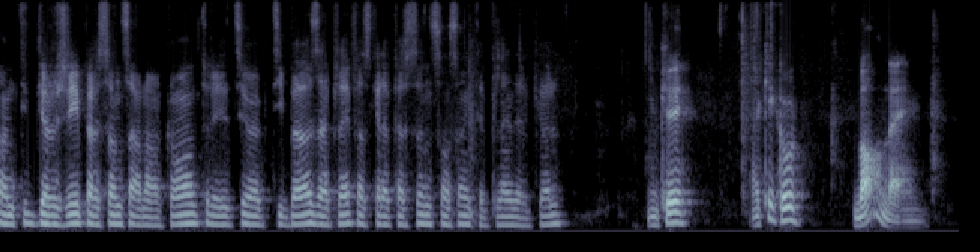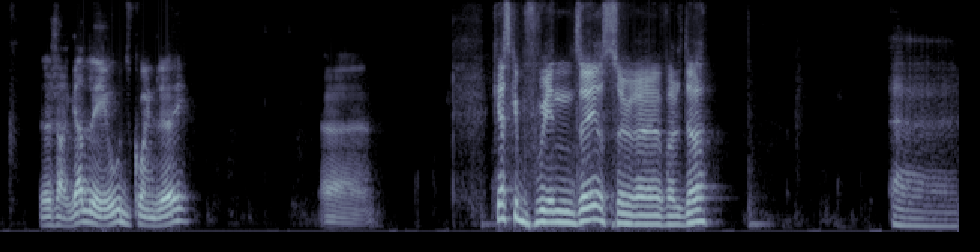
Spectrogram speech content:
prends une petite gorgée, personne ne s'en rend compte, et tu as un petit buzz après parce que la personne, son sang était plein d'alcool. OK. OK, cool. Bon, ben, là, je regarde les hauts du coin de l'œil. Euh, Qu'est-ce que vous pouvez nous dire sur euh, Volda? Euh,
